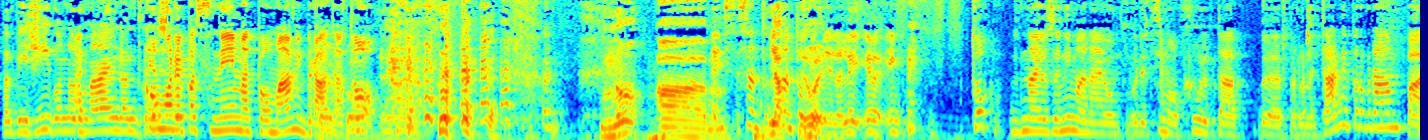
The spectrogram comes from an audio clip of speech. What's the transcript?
pa bi živo normalno. Ko brez- more pa snemati, pa v mami brata, Tako, to. Ja, ja. no, um, Ej, Sam to, ja, sam to izvoli. Bi delala. lej, eh, en- To naj zanima, naj recimo ful ta eh, parlamentarni program, pa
